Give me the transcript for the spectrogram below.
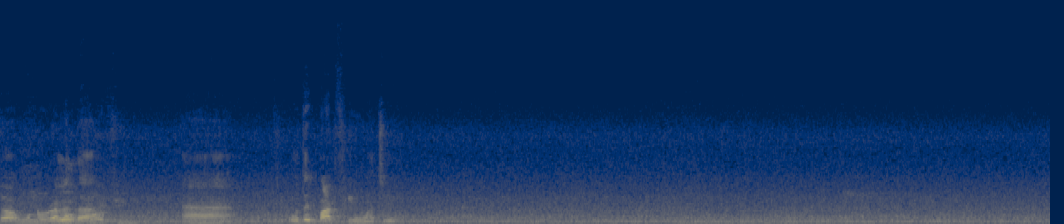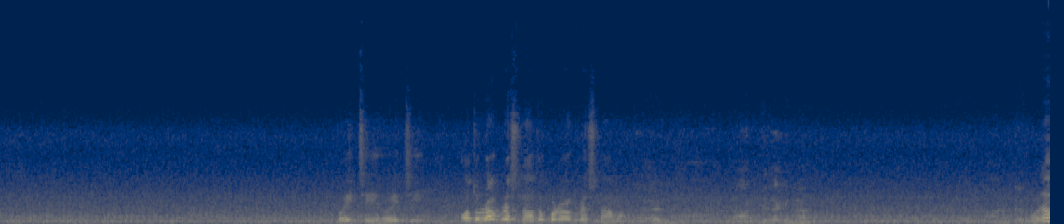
সব মনোর আলাদা। হ্যাঁ ওদের পারফিউম আছে। হয়েছে হয়েছে। অত রগ্রাস না অত রগ্রাস না আমার মনে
